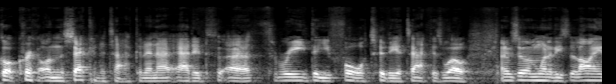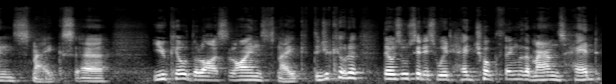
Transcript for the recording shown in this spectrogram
Got crit on the second attack and then added uh, three d four to the attack as well. And it was on one of these lion snakes. Uh, you killed the last lion snake. Did you kill the? There was also this weird hedgehog thing with a man's head.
